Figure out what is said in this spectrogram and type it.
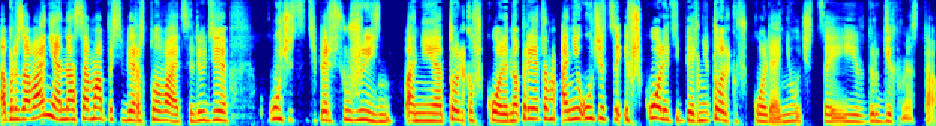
образовании, она сама по себе расплывается. Люди учатся теперь всю жизнь, а не только в школе. Но при этом они учатся и в школе теперь, не только в школе, они учатся и в других местах.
